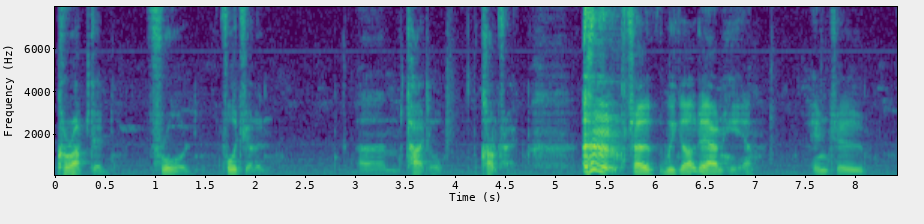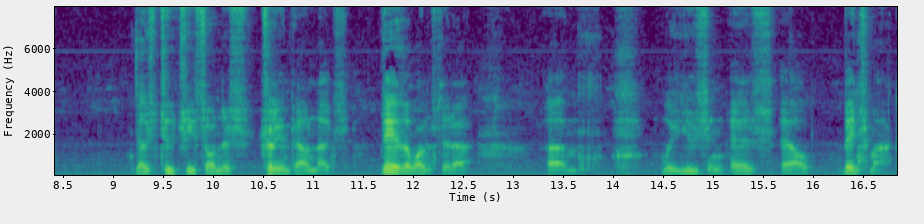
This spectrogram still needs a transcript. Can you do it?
corrupted, fraud, fraudulent um, title contract. so we go down here into those two chiefs on this trillion pound notes. They're the ones that are um, we're using as our benchmark.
